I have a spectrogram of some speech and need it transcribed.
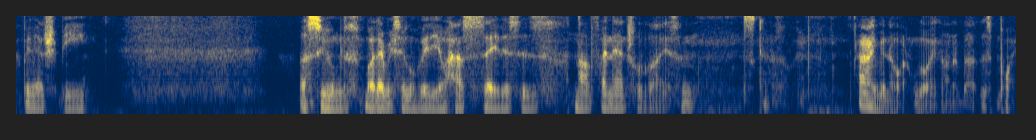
I think that should be assumed. But every single video has to say this is not financial advice, and just kind of. I don't even know what I'm going on about at this point.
